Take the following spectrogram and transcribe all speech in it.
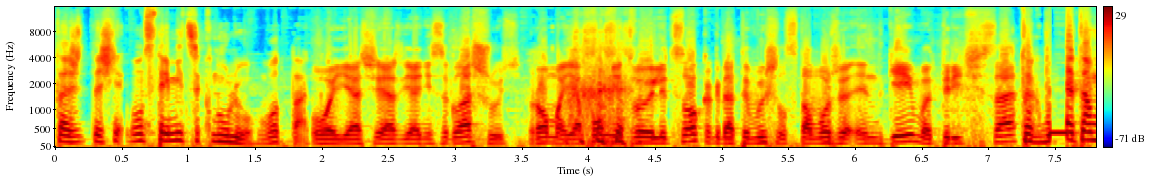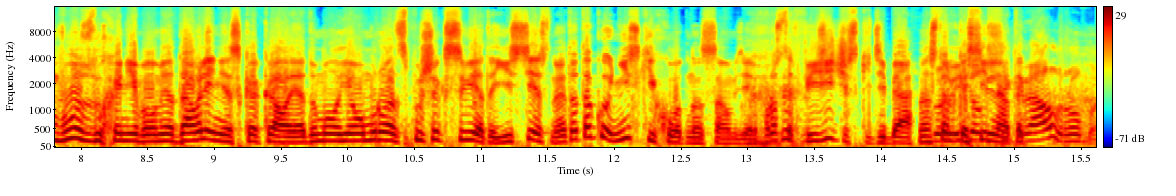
точ- точнее, он стремится к нулю, вот так. Ой, я, щас- я не соглашусь. Рома, я помню твое лицо, когда ты вышел с того же эндгейма три часа. Так, там воздуха не было, у меня давление скакало. Я думал, я умру от вспышек света. Естественно, это такой низкий ход на самом деле. Просто физически тебя настолько ведь он сильно... атак- сыграл, Рома?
